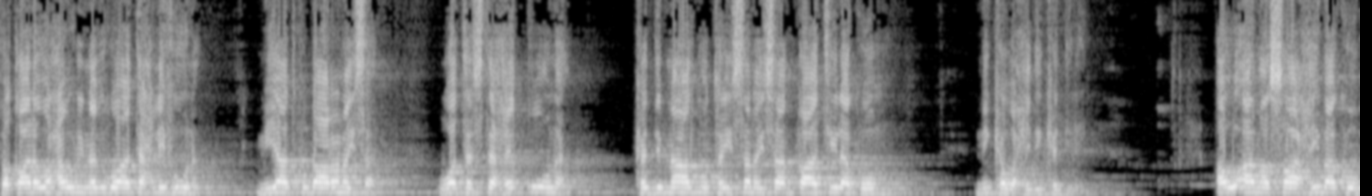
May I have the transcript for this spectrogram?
faqaala waxau uhi nabigu ataxlifuuna? Miyaad ku dhaaranaysaan? Wa tastaxiquuna kadibna aad mutaysanaysaan qaatilakum. Ninka wax idinka dilay. Aw ama saaxibakum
